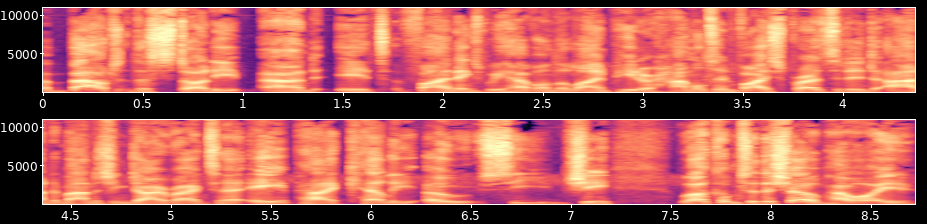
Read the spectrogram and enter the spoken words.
about the study and its findings, we have on the line Peter Hamilton, Vice President and Managing Director, APAC Kelly OCG. Welcome to the show. How are you?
